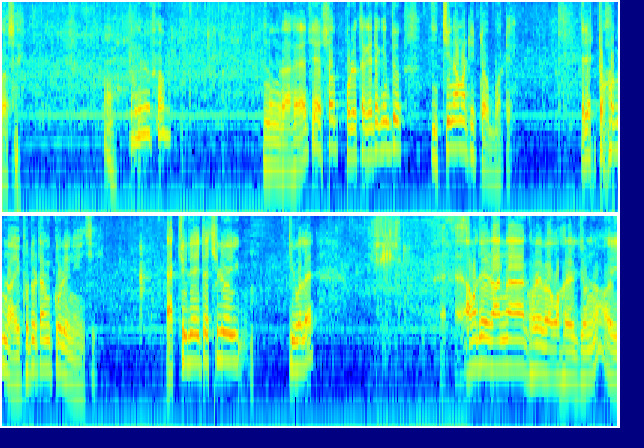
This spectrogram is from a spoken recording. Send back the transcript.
বসাই হ্যাঁ এগুলো সব নোংরা হয়ে আছে, সব পড়ে থাকে, এটা কিন্তু চীনামাটির টব বটে এটা টব নয় ফুটোটা আমি করে নিয়েছি। অ্যাকচুয়ালি এটা ছিল ওই, কী বলে, আমাদের রান্নাঘরে ব্যবহারের জন্য, ওই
